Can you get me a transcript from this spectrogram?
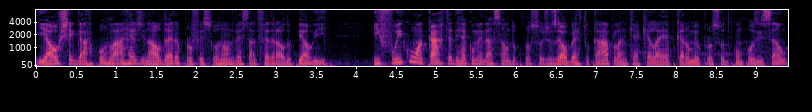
E ao chegar por lá, Reginaldo era professor na Universidade Federal do Piauí. E fui com uma carta de recomendação do professor José Alberto Kaplan, que naquela época era o meu professor de composição,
